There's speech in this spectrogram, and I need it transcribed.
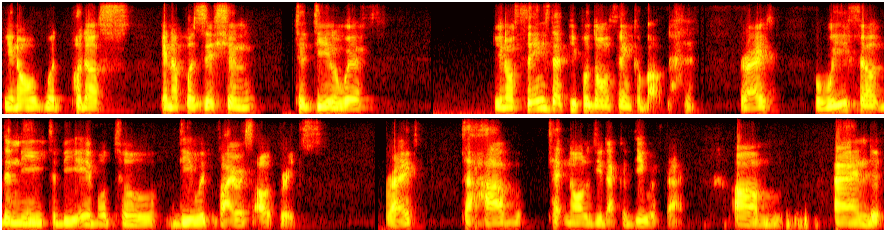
you know, would put us in a position to deal with, you know, things that people don't think about, right? We felt the need to be able to deal with virus outbreaks, right? To have technology that could deal with that. Um, and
